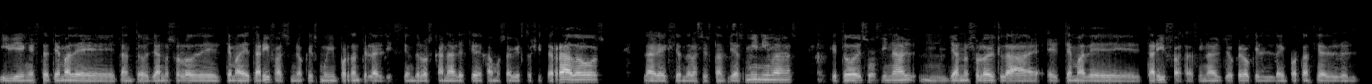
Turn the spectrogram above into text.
y bien este tema de tanto ya no solo del tema de tarifas, sino que es muy importante la elección de los canales que dejamos abiertos y cerrados, la elección de las estancias mínimas, que todo eso al final mm, ya no solo es la, el tema de tarifas, al final yo creo que la importancia del,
